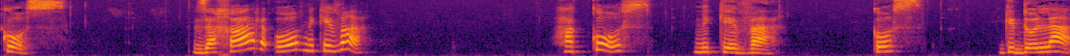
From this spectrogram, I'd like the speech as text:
כוס. זכר או נקבה? הכוס נקבה. כוס גדולה.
